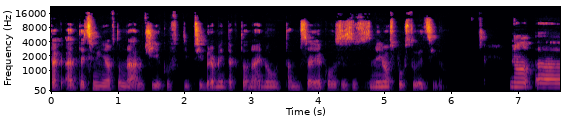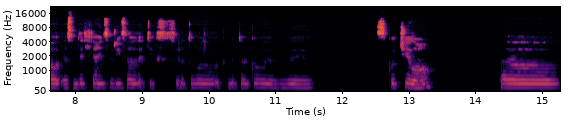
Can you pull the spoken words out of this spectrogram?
tak a teď jsem měl v tom náručí, jako v té příbrami, tak to najednou, tam se jako z- změnilo spoustu věcí. No, no uh, já jsem teď chtěla něco říct, ale teď si do toho, jak mi to jako vyskočilo. Uh,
